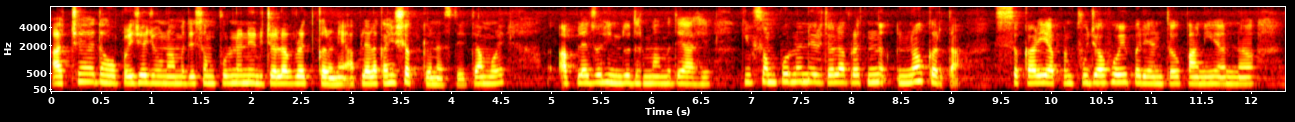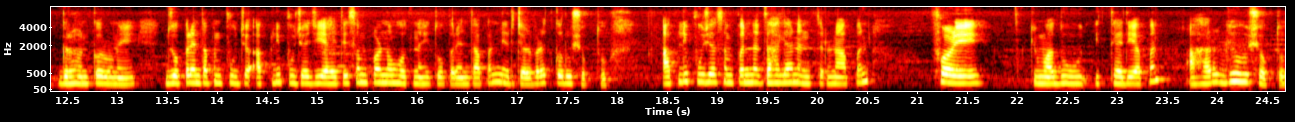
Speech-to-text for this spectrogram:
आजच्या धावपळीच्या जीवनामध्ये संपूर्ण निर्जला व्रत करणे आपल्याला काही शक्य नसते. त्यामुळे आपल्या जो हिंदू धर्मामध्ये आहे की संपूर्ण निर्जला व्रत न न करता सकाळी आपण पूजा होईपर्यंत पाणी अन्न ग्रहण करू नये. जोपर्यंत आपण पूजा आपली पूजा जी आहे ते संपन्न होत नाही तोपर्यंत आपण निर्जल व्रत करू शकतो. आपली पूजा संपन्न झाल्यानंतर आपण फळे किंवा दूध इत्यादी आपण आहार घेऊ शकतो.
